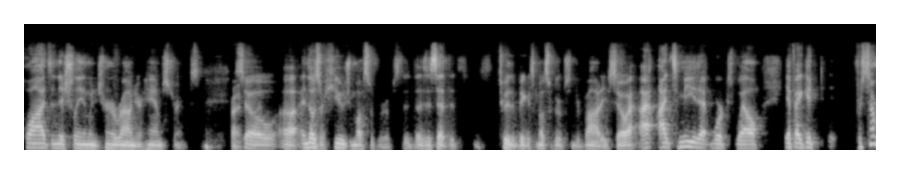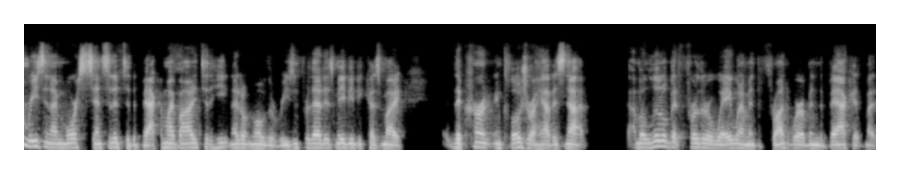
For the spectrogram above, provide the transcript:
quads initially, and when you turn around, your hamstrings. Right. So, uh, and those are huge muscle groups. As I said, that's two of the biggest muscle groups in your body. So, I, I, to me, that works well. If I get, for some reason, I'm more sensitive to the back of my body to the heat, and I don't know the reason for that is. Maybe because my the current enclosure I have is not. I'm a little bit further away when I'm in the front, where I'm in the back. At my,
